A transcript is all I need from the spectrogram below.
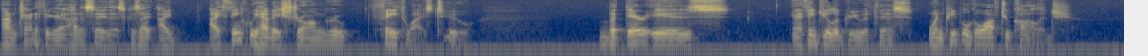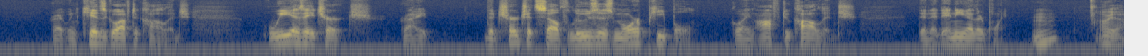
I'm trying to figure out how to say this because I, I I think we have a strong group faith wise too. But there is, and I think you'll agree with this, when people go off to college, right? When kids go off to college, we as a church, right? The church itself loses more people going off to college than at any other point. Mm-hmm. Oh yeah.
